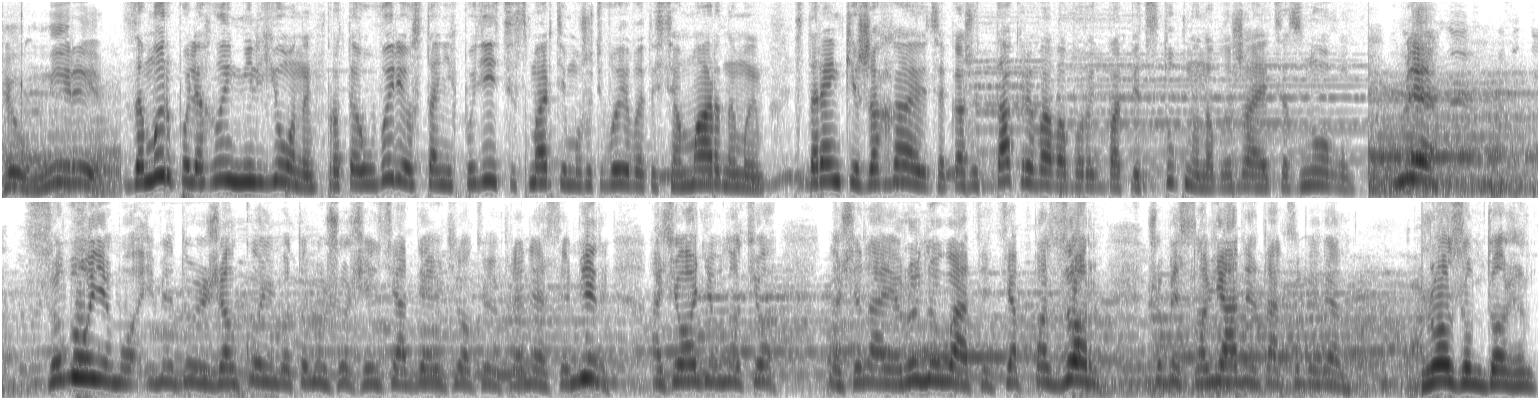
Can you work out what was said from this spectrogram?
жив в мірі. За мир полягли мільйони, проте у вирі останніх подій ці смерті можуть виявитися марними. Старенькі жахаються, кажуть, та кривава боротьба підступно наближається знову. Ми сумуємо і ми дуже жалкуємо, тому що 69 років ми принесли мір, а сьогодні воно все починає руйнувати. Це позор, щоб слав'яни так себе вели. Розум должен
